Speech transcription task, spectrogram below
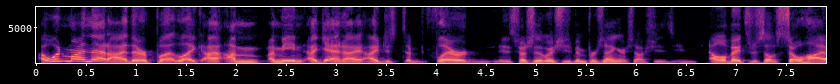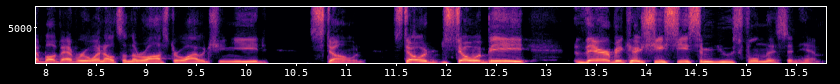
I wouldn't mind that either, but like I, I'm, I mean, again, I, I just uh, Flair, especially the way she's been presenting herself, she elevates herself so high above everyone else on the roster. Why would she need Stone? Stone, Stone would be there because she sees some usefulness in him.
